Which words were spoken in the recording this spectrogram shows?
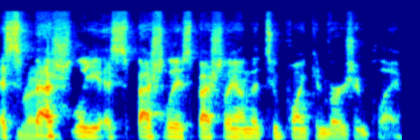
especially, right. especially, especially on the two point conversion play.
